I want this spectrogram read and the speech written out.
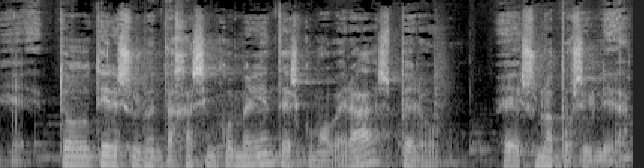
Eh, todo tiene sus ventajas e inconvenientes, como verás, pero es una posibilidad.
